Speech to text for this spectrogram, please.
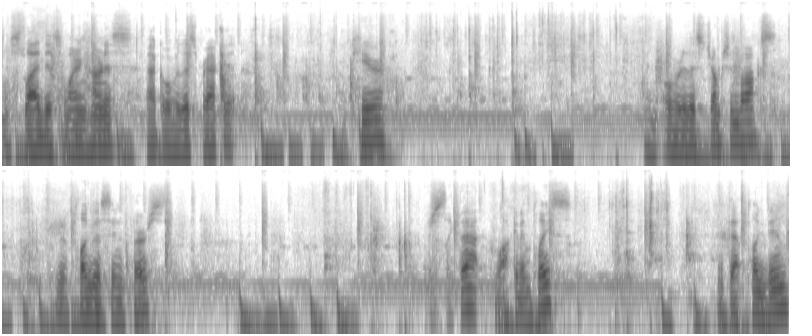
We'll slide this wiring harness back over this bracket up here and over to this junction box. I'm gonna plug this in first. Just like that, lock it in place. Get that plugged in,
